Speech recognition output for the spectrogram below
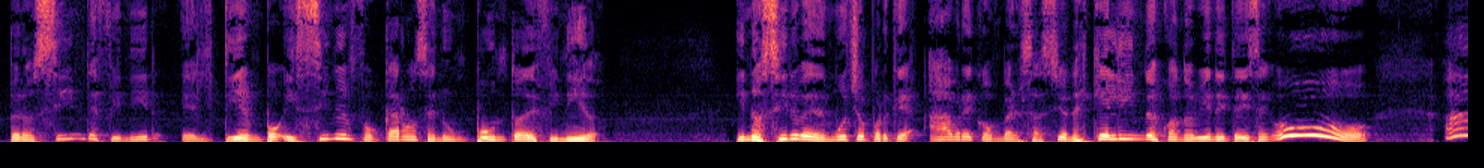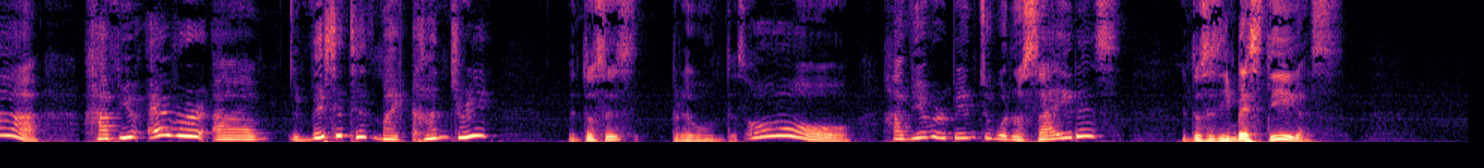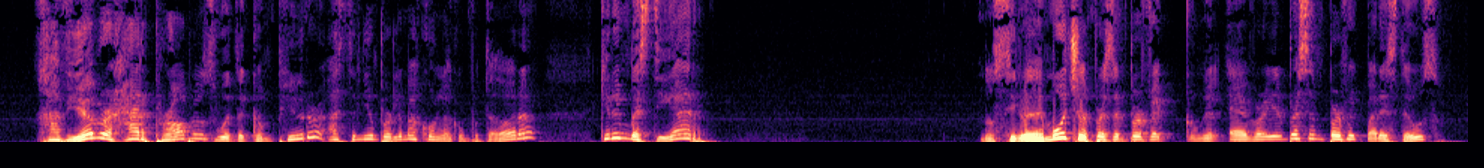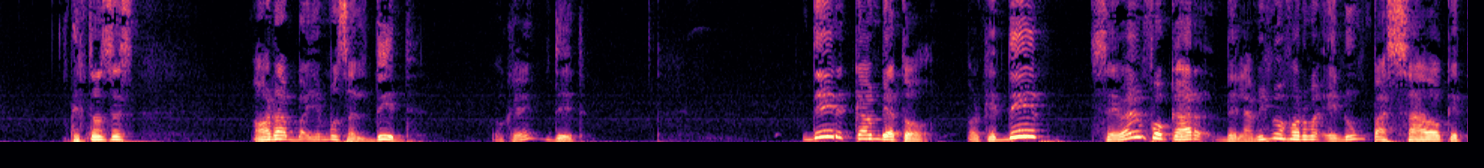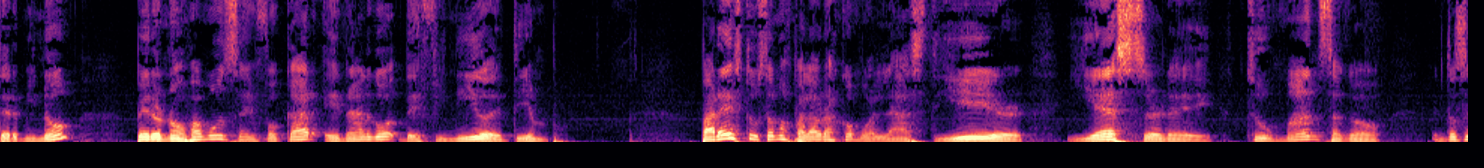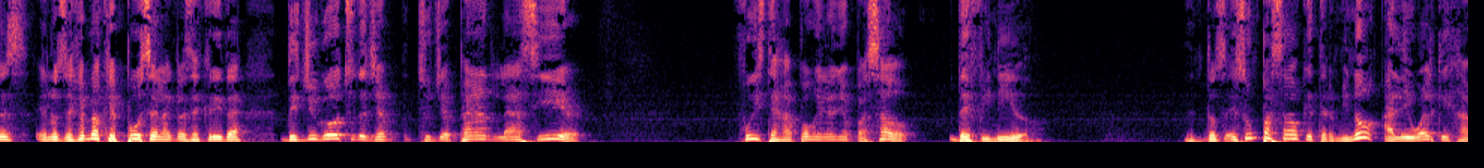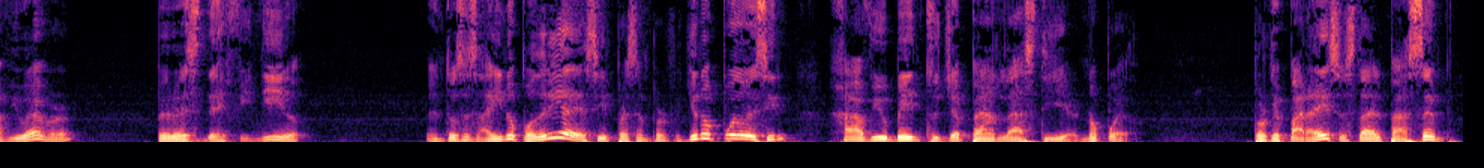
pero sin definir el tiempo y sin enfocarnos en un punto definido. Y nos sirve de mucho porque abre conversaciones. Qué lindo es cuando viene y te dicen, oh, ah, have you ever uh, visited my country? Entonces preguntas, oh, have you ever been to Buenos Aires? Entonces investigas. Have you ever had problems with the computer? ¿Has tenido problemas con la computadora? Quiero investigar. Nos sirve de mucho el present perfect con el ever y el present perfect para este uso. Entonces, ahora vayamos al did. ¿Ok? Did. Did cambia todo. Porque did se va a enfocar de la misma forma en un pasado que terminó, pero nos vamos a enfocar en algo definido de tiempo. Para esto usamos palabras como last year, yesterday, two months ago. Entonces, en los ejemplos que puse en la clase escrita, Did you go to, the, to Japan last year? Fuiste a Japón el año pasado. Definido. Entonces, es un pasado que terminó, al igual que Have you ever, pero es definido. Entonces, ahí no podría decir present perfect. Yo no puedo decir Have you been to Japan last year? No puedo. Porque para eso está el past simple.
